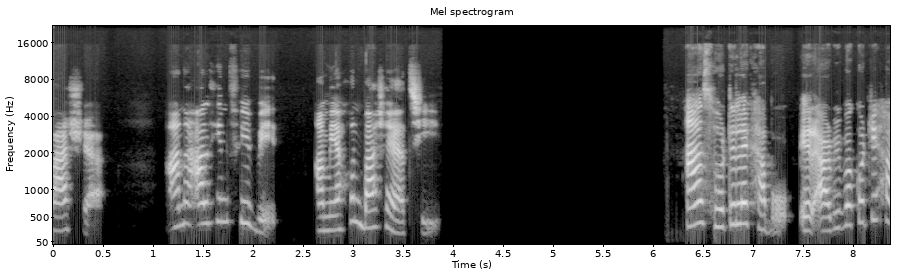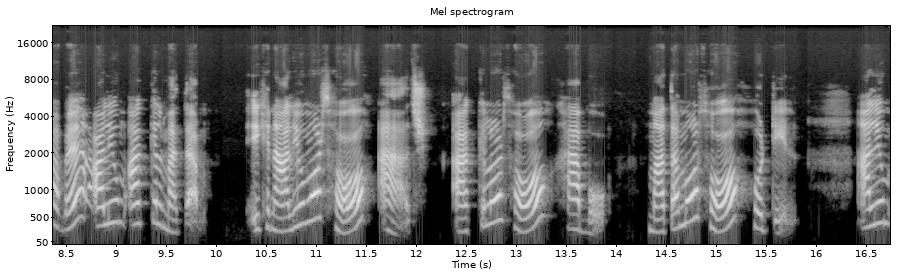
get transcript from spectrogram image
বাসা। আনা আলহিন ফিবেদ। আমি এখন বাসায় আছি। আজ হোটেলে খাব। এর আরবি বাক্যটি হবে আলিউম আক্কেল মাতাম। এখানে আলিউম অর্থ আজ, আক্কেল অর্থ খাব, মাতাম অর্থ হোটেল। আলিউম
